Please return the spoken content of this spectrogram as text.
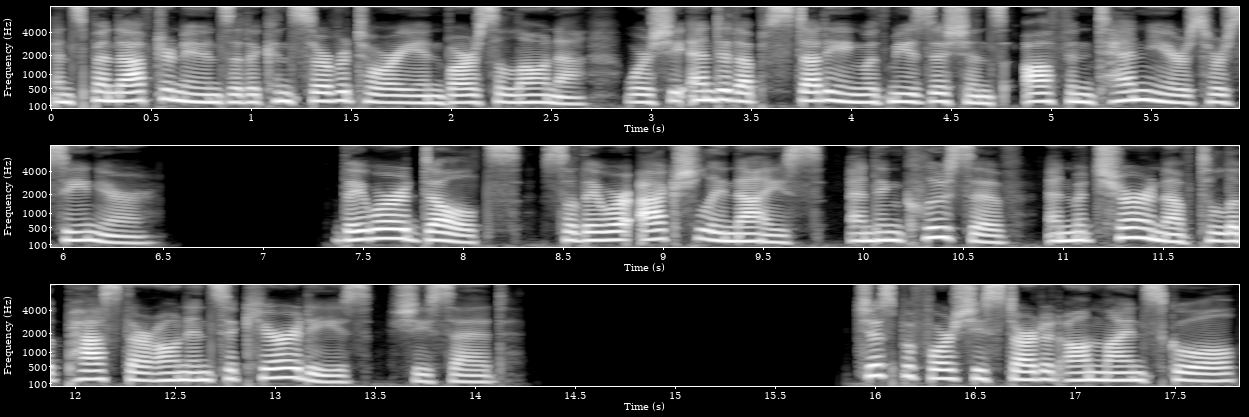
and spend afternoons at a conservatory in Barcelona, where she ended up studying with musicians often 10 years her senior. They were adults, so they were actually nice and inclusive and mature enough to look past their own insecurities, she said. Just before she started online school,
